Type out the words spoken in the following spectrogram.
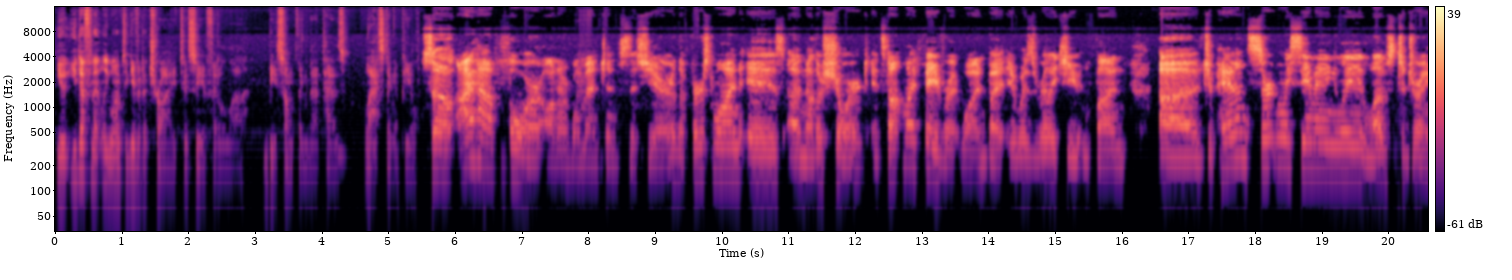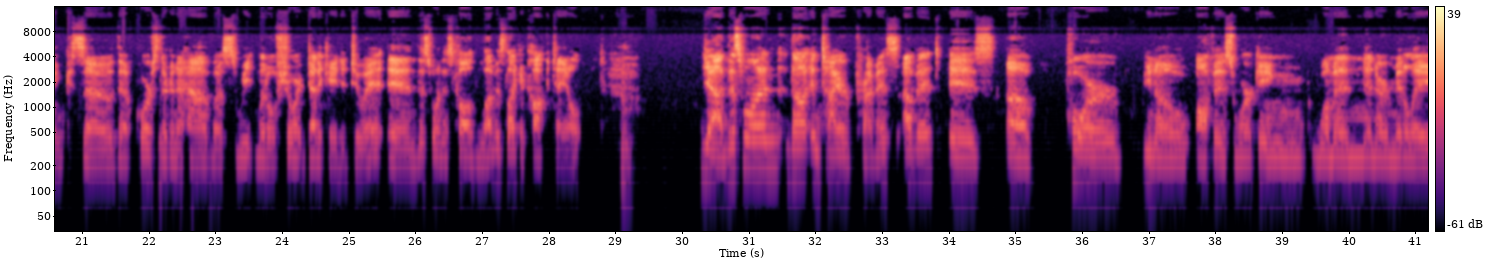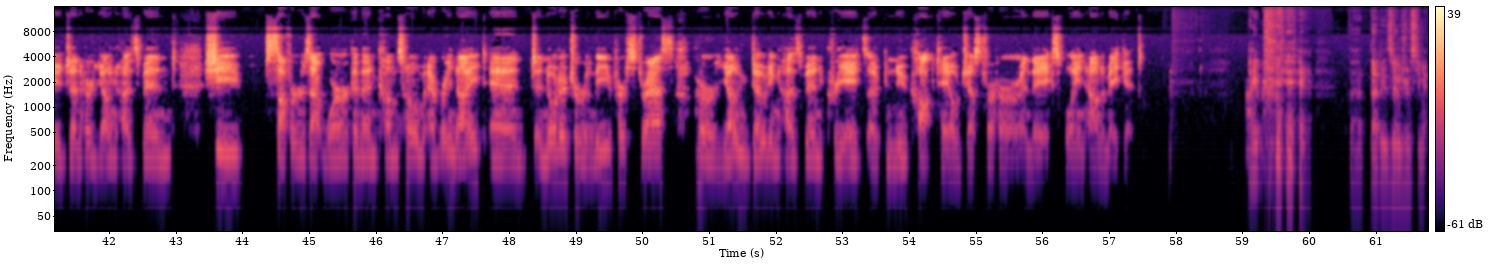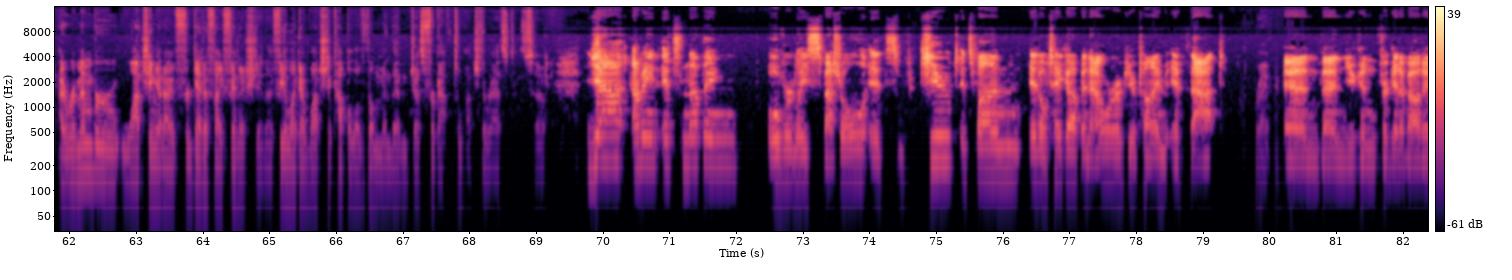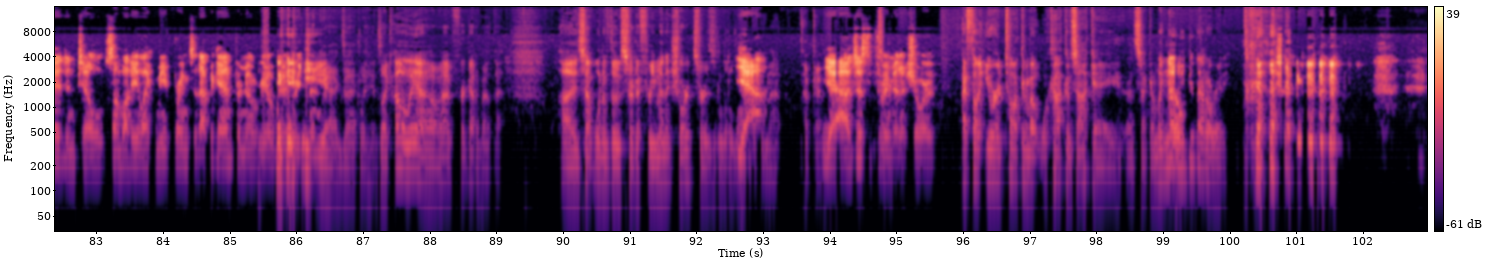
you you definitely want to give it a try to see if it'll uh, be something that has lasting appeal. So I have four honorable mentions this year. The first one is another short. It's not my favorite one, but it was really cute and fun. Uh, Japan certainly seemingly loves to drink, so the, of course they're gonna have a sweet little short dedicated to it, and this one is called "Love Is Like a Cocktail." Hmm. Yeah, this one, the entire premise of it is a poor, you know, office working woman in her middle age and her young husband. She suffers at work and then comes home every night and in order to relieve her stress her young doting husband creates a new cocktail just for her and they explain how to make it i That that is interesting. I remember watching it. I forget if I finished it. I feel like I watched a couple of them and then just forgot to watch the rest. So Yeah, I mean, it's nothing overly special. It's cute, it's fun. It'll take up an hour of your time if that. Right. and then you can forget about it until somebody like me brings it up again for no real good reason. yeah, exactly. It's like, oh yeah, I forgot about that. Uh, is that one of those sort of three minute shorts, or is it a little longer Yeah. than that? Okay. yeah, just a three minute short. I thought you were talking about Wakakozake that second. I'm like, no, Nope. we did that already.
